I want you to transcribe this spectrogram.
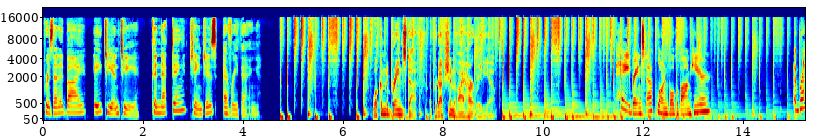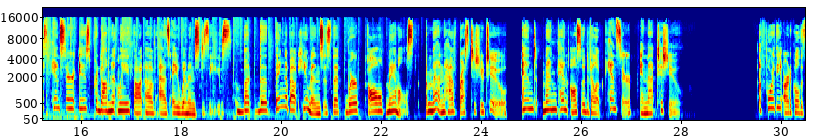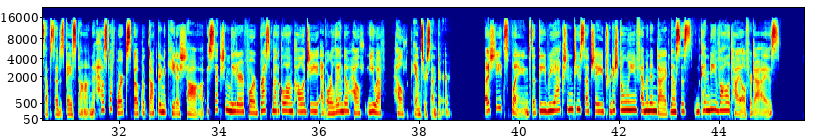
Presented by AT&T. Connecting changes everything. Welcome to Brain Stuff, a production of iHeartRadio. Hey, Brain Stuff, Lauren Vogelbaum here. Uh, breast cancer is predominantly thought of as a women's disease. But the thing about humans is that we're all mammals. Men have breast tissue too, and men can also develop cancer in that tissue. For the article this episode is based on, How Stuff Works spoke with Dr. Nikita Shah, section leader for breast medical oncology at Orlando Health UF Health Cancer Center. Uh, she explained that the reaction to such a traditionally feminine diagnosis can be volatile for guys.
